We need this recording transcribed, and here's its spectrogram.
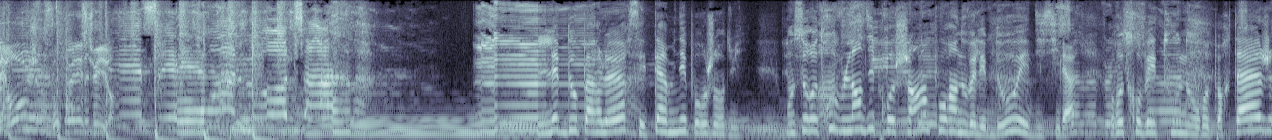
Les rouges, vous pouvez les suivre. L'hebdo-parleur, c'est terminé pour aujourd'hui. On se retrouve lundi prochain pour un nouvel hebdo et d'ici là, retrouvez tous nos reportages,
